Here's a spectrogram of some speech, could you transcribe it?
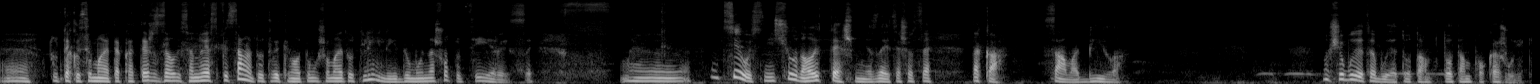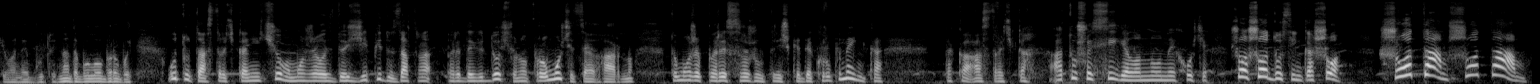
Е, тут якось у мене така теж залиса. Ну, я спеціально тут викинула, тому що у мене тут лілії. Думаю, на що тут ці іриси? Е, ці ось нічого, але теж мені здається, що це така сама біла. Ну, що буде, то буде, то там, то там покажу, які вони будуть. Треба було б робити. Отут астрочка нічого, може ось дощі підуть, завтра передають дощ, воно промочиться гарно, то може пересажу трішки, де крупненька така астрочка. А ту, що сіяло, ну не хоче. Що, що, Дусінька, що? Що там? Що там?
